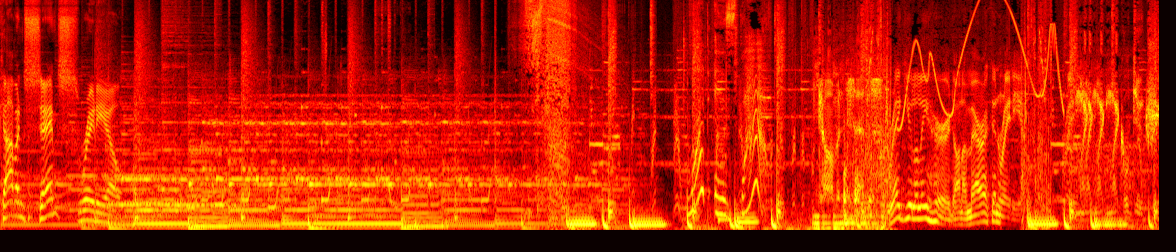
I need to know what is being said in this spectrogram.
Common Sense Radio. What is that? Common Sense. Regularly heard on American radio. Mike, Mike, Michael Duke Show.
